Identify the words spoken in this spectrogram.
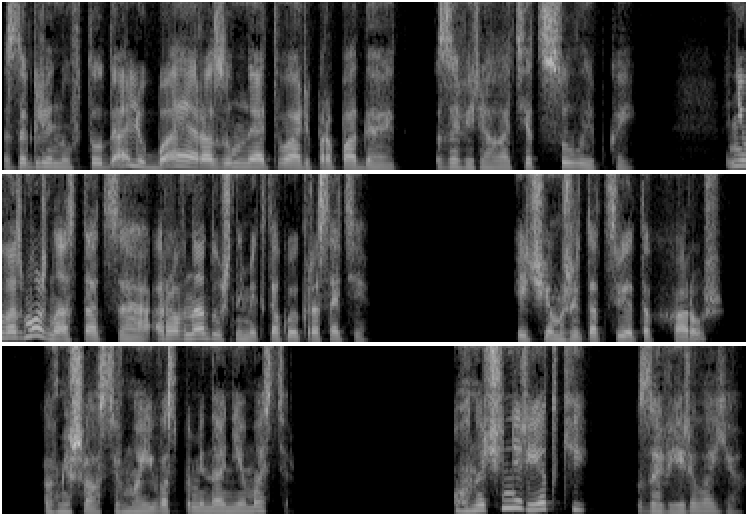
Заглянув туда, любая разумная тварь пропадает, заверял отец с улыбкой. Невозможно остаться равнодушными к такой красоте. И чем же этот цветок хорош? Вмешался в мои воспоминания мастер. Он очень редкий, заверила я.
